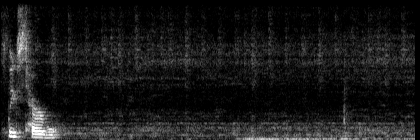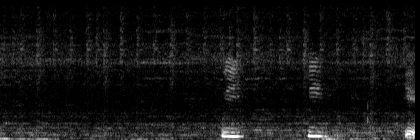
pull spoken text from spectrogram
This thing's terrible. Wee. Wee. Yeah.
